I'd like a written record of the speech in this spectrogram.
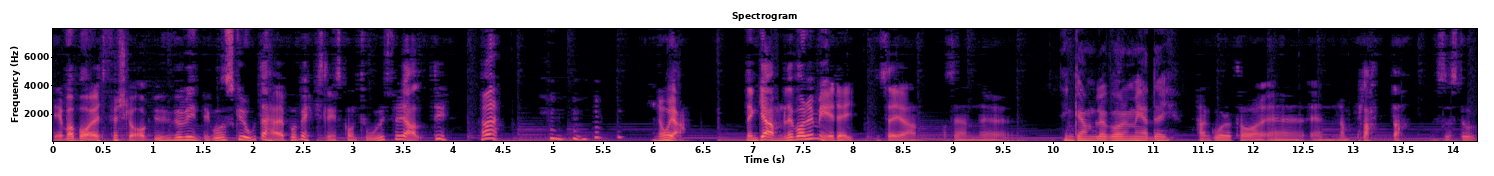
Det var bara ett förslag. Du vill inte gå och skrota här på växlingskontoret för alltid? Ha? Nåja. Den gamle var det med dig, säger han. Och sen, eh, Den gamle var med dig. han går och tar eh, en, någon platta, en så stor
